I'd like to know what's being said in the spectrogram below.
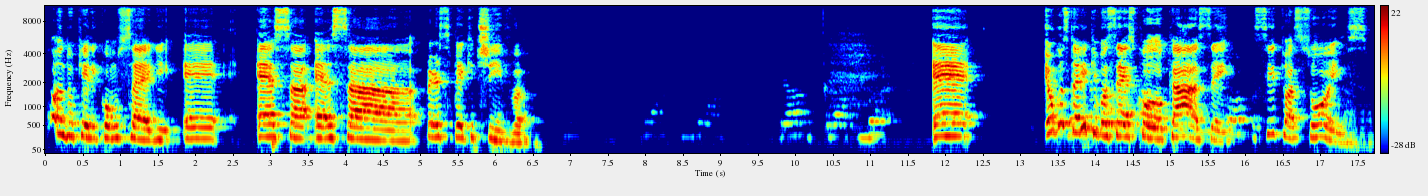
Quando que ele consegue é, essa essa perspectiva? É, eu gostaria que vocês colocassem situações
